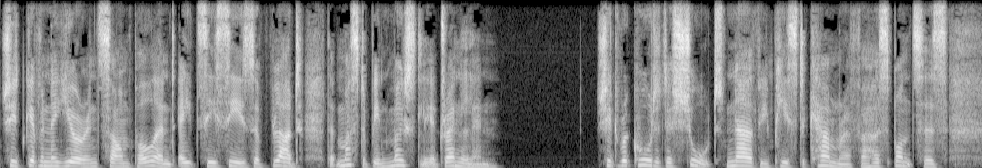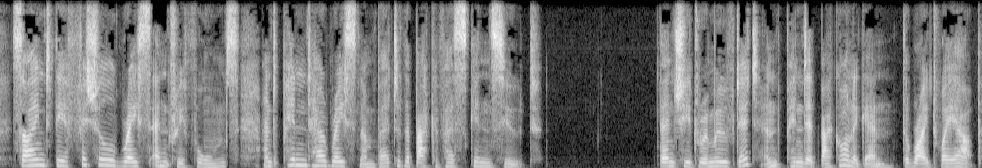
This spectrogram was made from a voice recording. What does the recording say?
She'd given a urine sample and 8 cc's of blood that must have been mostly adrenaline. She'd recorded a short, nervy piece to camera for her sponsors, signed the official race entry forms, and pinned her race number to the back of her skin suit. Then she'd removed it and pinned it back on again, the right way up.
